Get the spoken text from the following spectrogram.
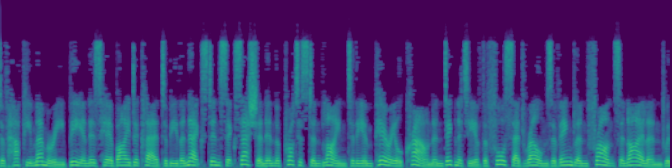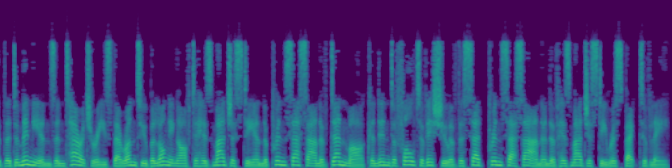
of happy memory be and is hereby declared to be the next in succession in the Protestant line to the imperial crown and dignity of the foresaid realms of England France and Ireland with the dominions and territories thereunto belonging after His Majesty and the Princess Anne of Denmark and in default of issue of the said Princess Anne and of His Majesty respectively.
